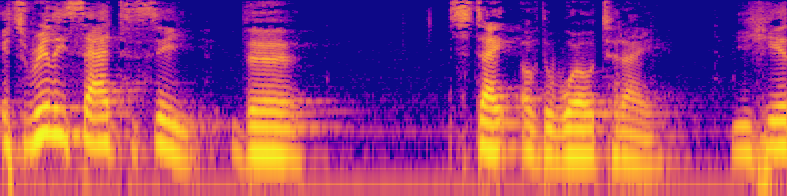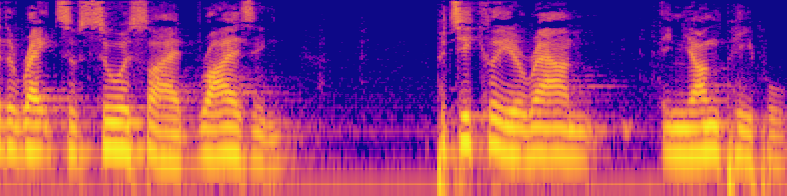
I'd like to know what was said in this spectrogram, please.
It's really sad to see the state of the world today. You hear the rates of suicide rising, particularly around in young people.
